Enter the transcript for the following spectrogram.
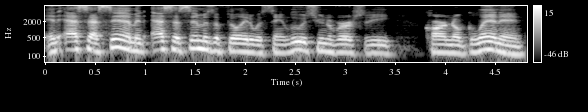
and SSM, and SSM is affiliated with St. Louis University, Cardinal Glennon.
